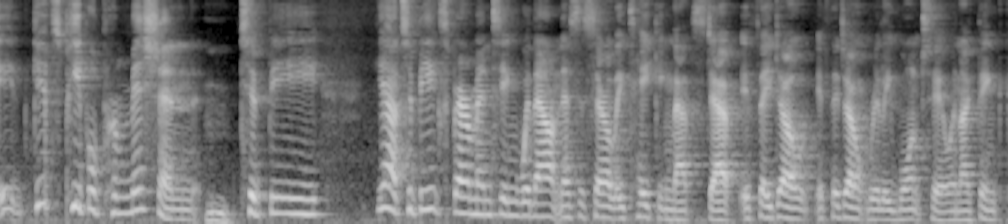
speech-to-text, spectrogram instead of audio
it gives people permission to be yeah to be experimenting without necessarily taking that step if they don't if they don't really want to and i think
